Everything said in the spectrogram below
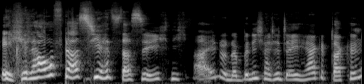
ich laufe das jetzt, das sehe ich nicht ein. Und dann bin ich halt hinterher gedackelt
